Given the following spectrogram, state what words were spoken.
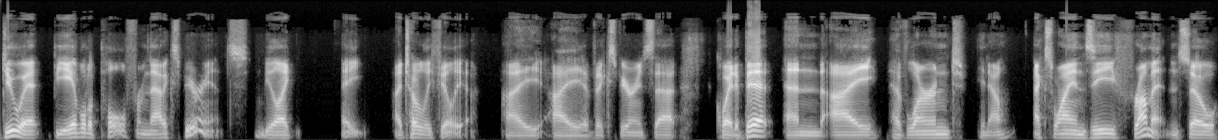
do it, be able to pull from that experience and be like, hey, I totally feel you. I I have experienced that quite a bit and I have learned, you know, X, Y, and Z from it. And so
